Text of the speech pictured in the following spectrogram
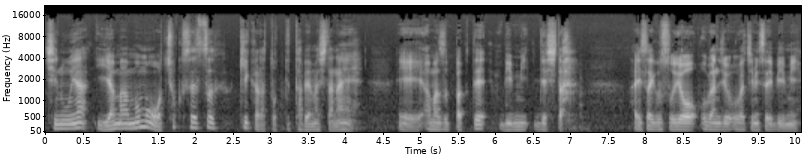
チヌや山桃を直接木から取って食べましたね、えー、甘酸っぱくて美味でした。はい最後数曜おがんじゅうおわちみせいびみ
